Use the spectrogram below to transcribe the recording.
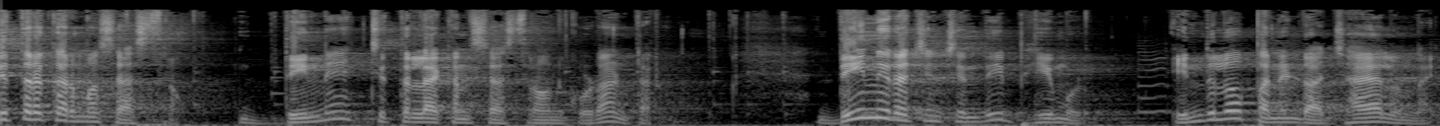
చిత్రకర్మ శాస్త్రం. దీన్నే చిత్రలేఖన శాస్త్రం అని కూడా అంటారు. దీన్ని రచించింది భీముడు. ఇందులో పన్నెండు అధ్యాయాలున్నాయి.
